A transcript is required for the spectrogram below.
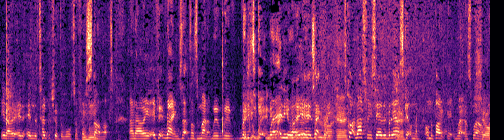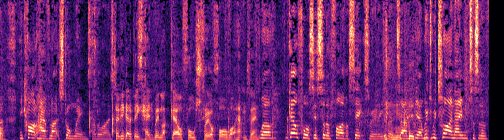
you know, in, in the temperature of the water for a start. And I mean, if it rains, that doesn't matter. We're, we're ready you're to get wet anyway. anyway. Yeah, Yeah, exactly. right, yeah. It's quite nice when you see everybody else Yeah. get on the on the boat get wet as well. Sure. But you can't have like strong winds otherwise. So if you get a big headwind like gale force three or four, what happens then? Well, gale force is sort of five or six, really. But Mm-hmm. um, yeah, we, we try and aim to sort of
